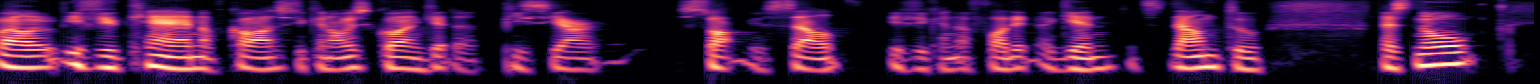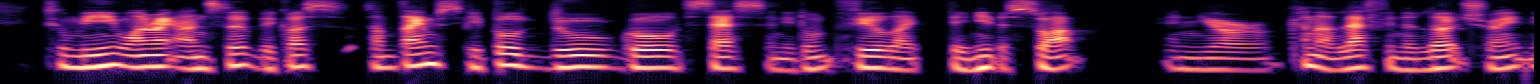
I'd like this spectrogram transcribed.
Well, if you can, of course, you can always go and get a PCR swab yourself if you can afford it. Again, it's down to. There's no. To me, one right answer because sometimes people do go test and they don't feel like they need a swab and you're kind of left in the lurch, right?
